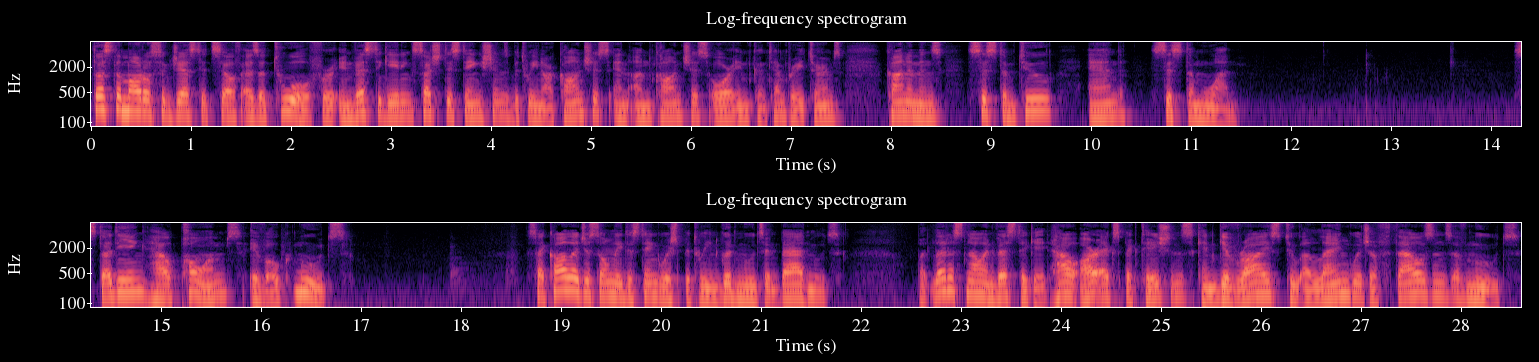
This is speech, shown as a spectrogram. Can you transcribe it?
Thus, the model suggests itself as a tool for investigating such distinctions between our conscious and unconscious, or in contemporary terms, Kahneman's System 2 and System 1. Studying how poems evoke moods. Psychologists only distinguish between good moods and bad moods, but let us now investigate how our expectations can give rise to a language of thousands of moods.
